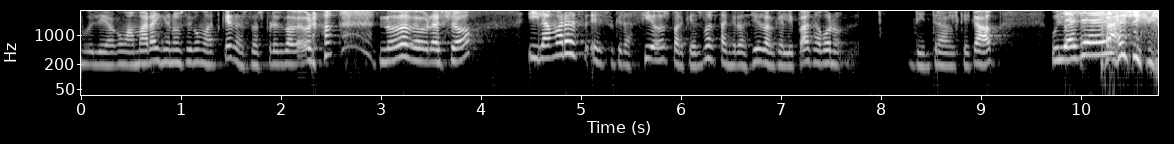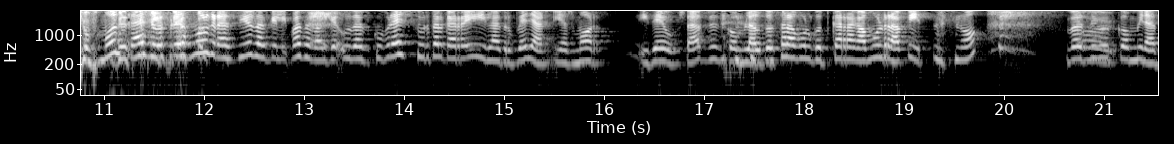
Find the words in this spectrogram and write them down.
Vull dir com a mare jo no sé com et quedes després de veure, no de veure això. I la mare és, és graciós, perquè és bastant graciós el que li passa, bueno, dintre el que cap, ho llegeix... tràgic, jo és molt que tràgic, però és graciós. molt graciós el que li passa, perquè ho descobreix, surt al carrer i l'atropellen, i es mor. I Déu, saps? És com l'autor se l'ha volgut carregar molt ràpid, no? Va sigut com, mira,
